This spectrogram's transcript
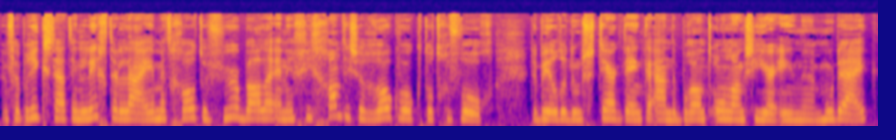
Een fabriek staat in lichterlaaien met grote vuurballen en een gigantische rookwolk tot gevolg. De beelden doen sterk denken aan de brand onlangs hier in uh, Moerdijk.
